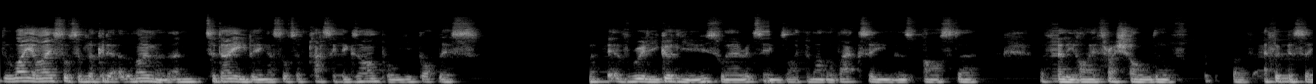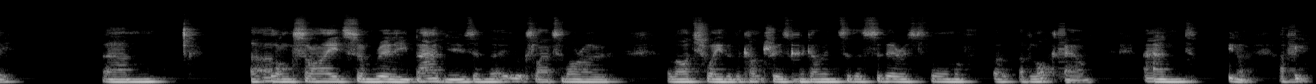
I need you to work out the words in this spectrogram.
the way I sort of look at it at the moment, and today being a sort of classic example, you've got this a bit of really good news where it seems like another vaccine has passed a, a fairly high threshold of of efficacy, um, uh, alongside some really bad news, and that it looks like tomorrow a large swathe of the country is going to go into the severest form of, of, of lockdown. And, you know, I think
